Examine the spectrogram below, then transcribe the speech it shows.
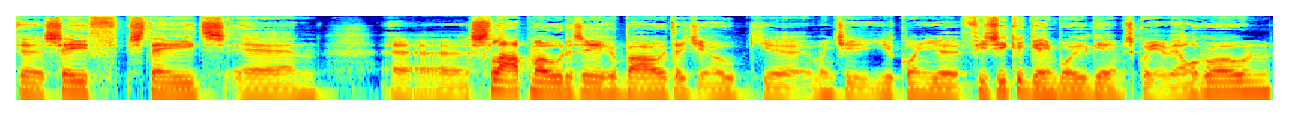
uh, safe states en uh, slaapmodus ingebouwd. Dat je ook je, want je, je kon je fysieke Game Boy games kon je wel gewoon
